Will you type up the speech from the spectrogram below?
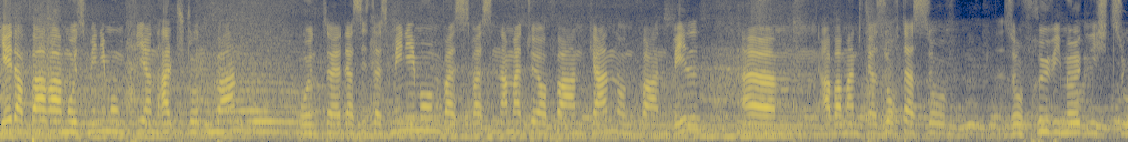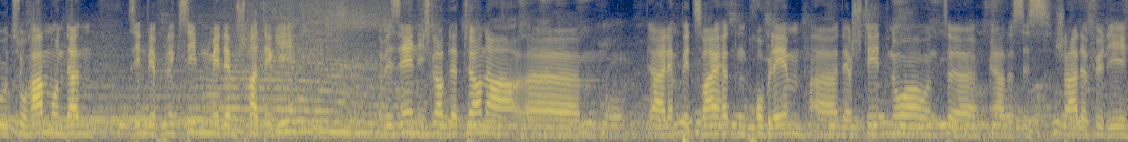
jeder Fahrer muss Minimum viereinhalb Stunden fahren und äh, das ist das Minimum, was, was ein Amateur fahren kann und fahren will. Ähm, aber man versucht das so, so früh wie möglich zu, zu haben und dann sind wir flexibel mit der Strategie. Wir sehen, ich glaube, der Turner, äh, ja, der MP2 hat ein Problem, äh, der steht nur und äh, ja, das ist schade für die,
